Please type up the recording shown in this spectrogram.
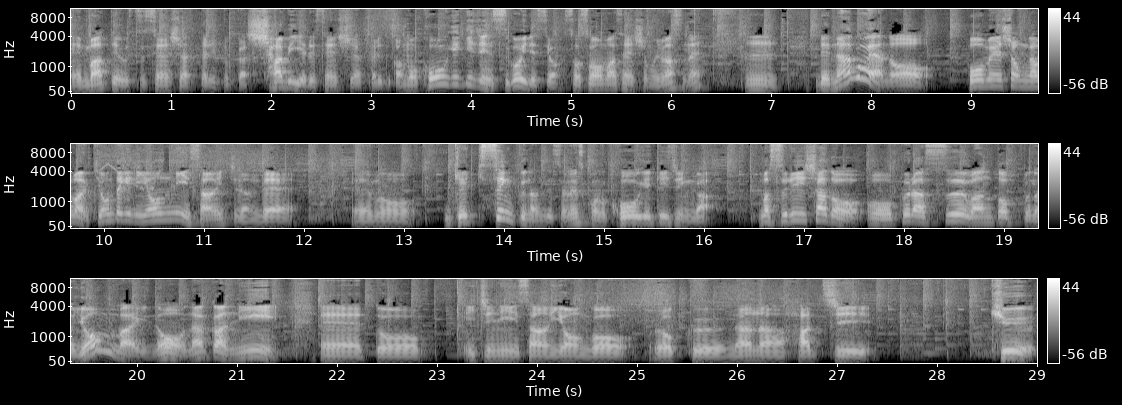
えー、マテウス選手だったりとかシャビエル選手だったりとかもう攻撃陣すごいですよ。相馬選手もいますね、うん、で名古屋のフォーメーションがまあ基本的に4231なんで、えー、もう激戦区なんですよねこの攻撃陣が。まあ、3シャドウプラス1トップの4枚の中に、えー、っと、1、2、3、4、5、6、7、8、9、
